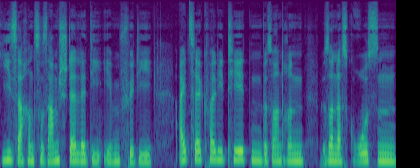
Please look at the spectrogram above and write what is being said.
die Sachen zusammenstelle, die eben für die Eizellqualität einen besonderen, besonders großen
